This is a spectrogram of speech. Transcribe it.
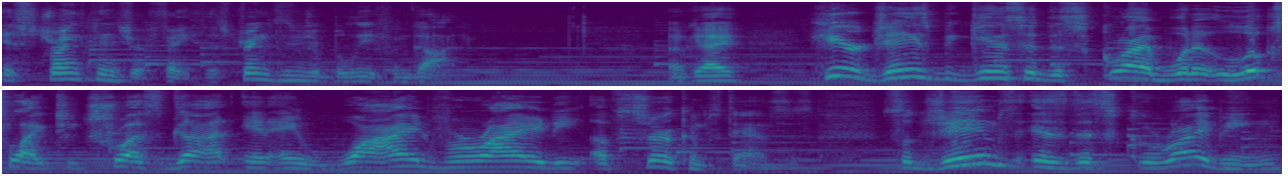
It strengthens your faith. It strengthens your belief in God. Okay? Here, James begins to describe what it looks like to trust God in a wide variety of circumstances. So, James is describing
